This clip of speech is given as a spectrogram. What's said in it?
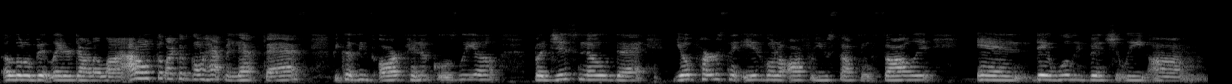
a little bit later down the line. I don't feel like it's going to happen that fast because these are pentacles, Leo. But just know that your person is going to offer you something solid and they will eventually um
